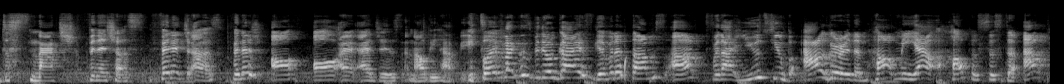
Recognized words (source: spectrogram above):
just snatch finish us. Finish us. Finish off all our edges and I'll be happy. So if you like this video guys give it a thumbs up for that YouTube algorithm. Help me out. Help a sister out.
